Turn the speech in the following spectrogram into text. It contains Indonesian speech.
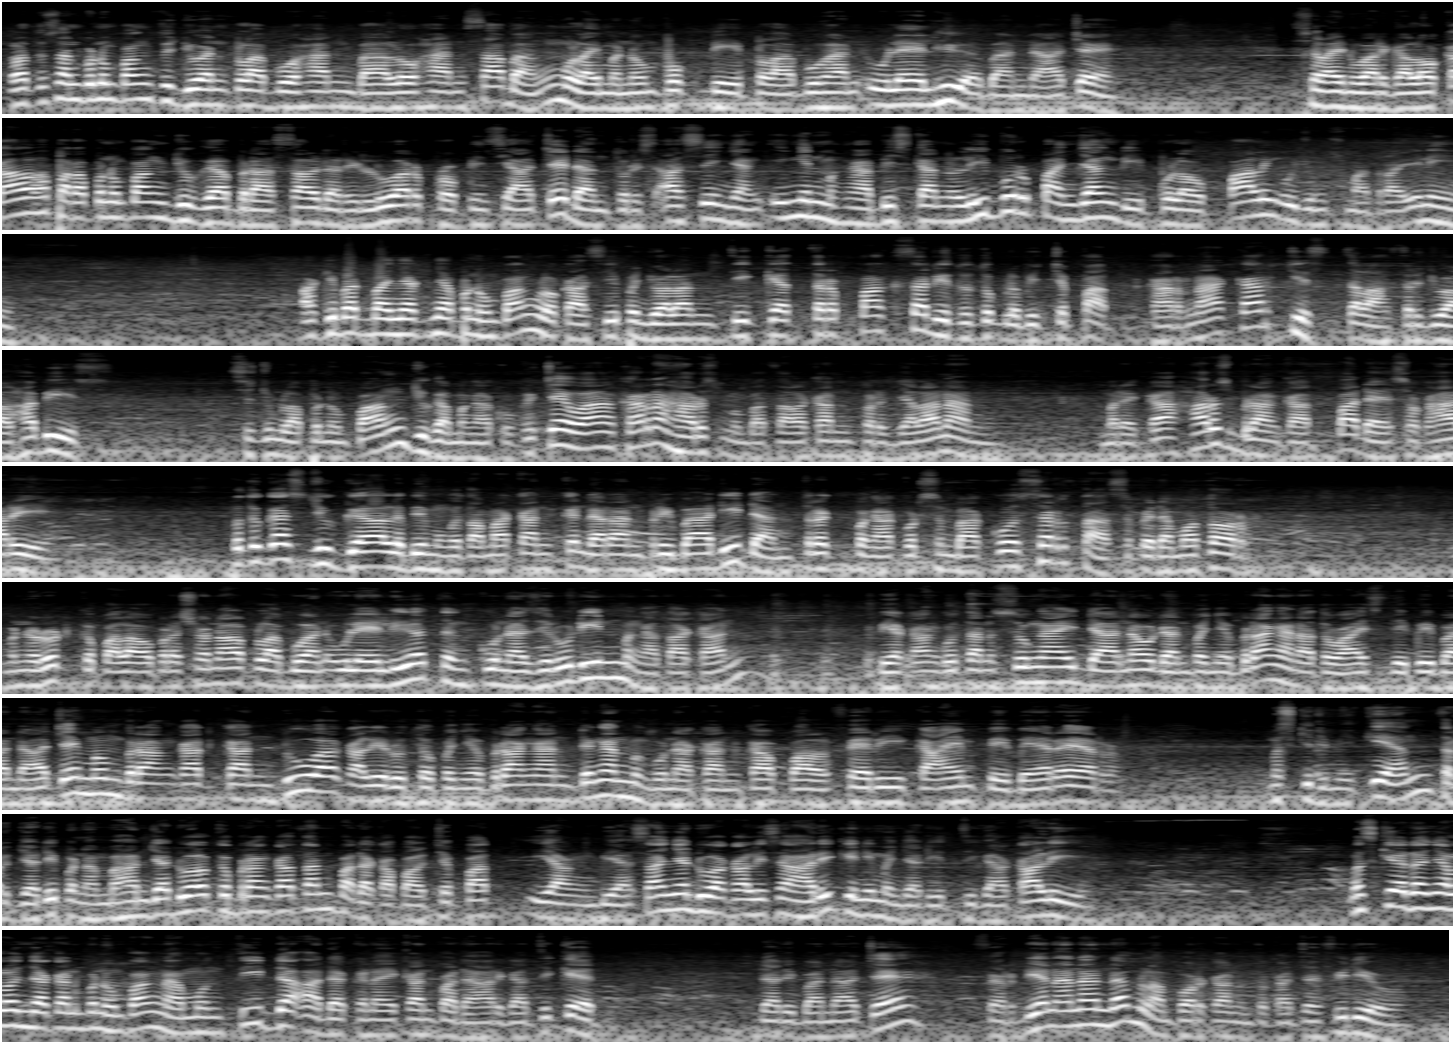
Ratusan penumpang tujuan pelabuhan Balohan Sabang mulai menumpuk di pelabuhan Ulelhue, Banda Aceh. Selain warga lokal, para penumpang juga berasal dari luar Provinsi Aceh dan turis asing yang ingin menghabiskan libur panjang di pulau paling ujung Sumatera ini. Akibat banyaknya penumpang, lokasi penjualan tiket terpaksa ditutup lebih cepat karena karcis telah terjual habis. Sejumlah penumpang juga mengaku kecewa karena harus membatalkan perjalanan. Mereka harus berangkat pada esok hari. Petugas juga lebih mengutamakan kendaraan pribadi dan truk pengangkut sembako serta sepeda motor. Menurut Kepala Operasional Pelabuhan Ulelia Tengku Nazirudin mengatakan, pihak angkutan sungai, danau, dan penyeberangan atau ASDP Banda Aceh memberangkatkan dua kali rute penyeberangan dengan menggunakan kapal feri KMP BRR. Meski demikian, terjadi penambahan jadwal keberangkatan pada kapal cepat yang biasanya dua kali sehari kini menjadi tiga kali. Meski adanya lonjakan penumpang namun tidak ada kenaikan pada harga tiket. Dari Banda Aceh, Ferdian Ananda melaporkan untuk Aceh Video.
